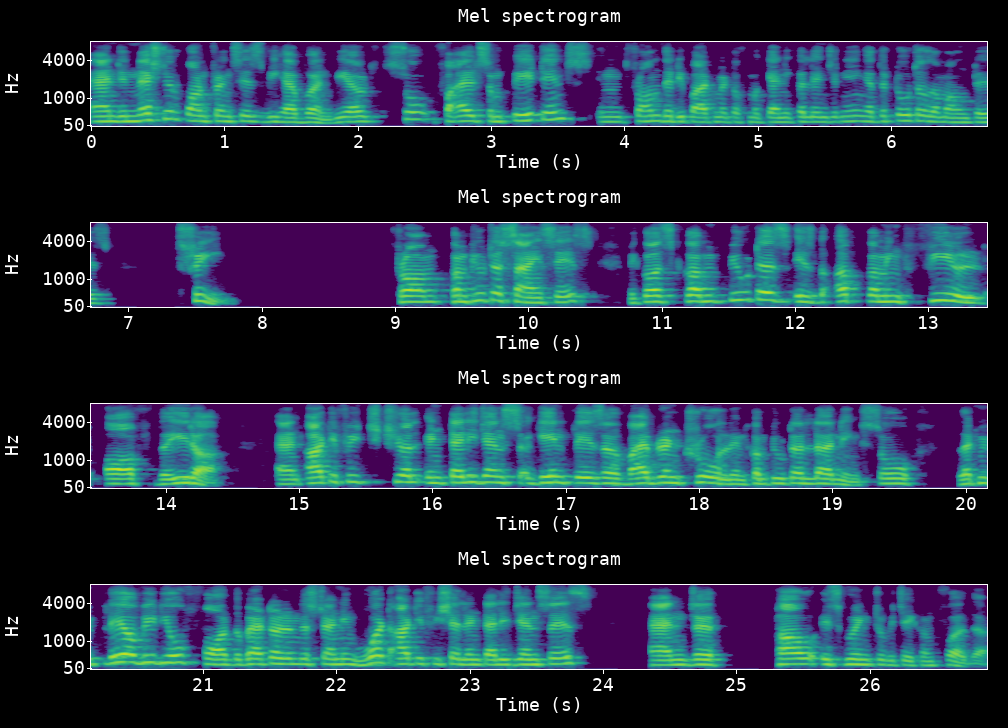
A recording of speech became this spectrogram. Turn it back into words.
And in national conferences, we have one. We also filed some patents in, from the Department of Mechanical Engineering and the total amount is three. From computer sciences, because computers is the upcoming field of the era. And artificial intelligence again plays a vibrant role in computer learning. So let me play a video for the better understanding what artificial intelligence is and uh, how it's going to be taken further.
